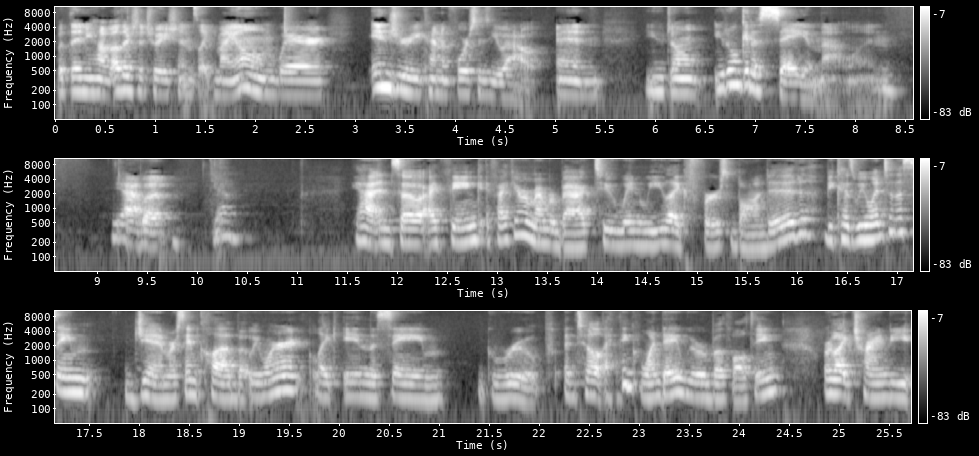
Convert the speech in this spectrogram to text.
But then you have other situations like my own where injury kind of forces you out and you don't you don't get a say in that one. Yeah. But yeah. Yeah, and so I think if I can remember back to when we like first bonded, because we went to the same gym or same club, but we weren't like in the same group until I think one day we were both vaulting or like trying to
